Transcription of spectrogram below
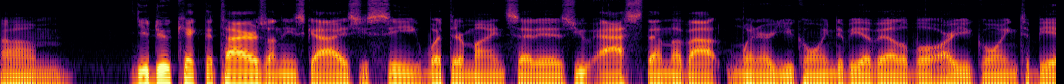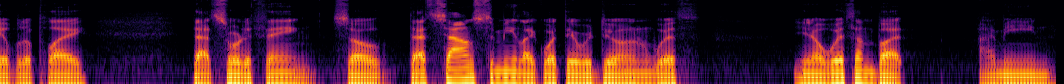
um, you do kick the tires on these guys. You see what their mindset is. You ask them about when are you going to be available? Are you going to be able to play? That sort of thing. So that sounds to me like what they were doing with, you know, with him. But I mean,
